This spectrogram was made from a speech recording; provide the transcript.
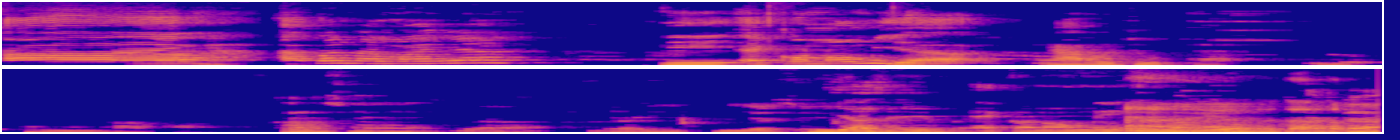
Eh apa namanya? Di ekonomi ya ngaruh juga Kalau saya ya, ya iya sih. iya sih ekonomi Iya, tetap Ada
